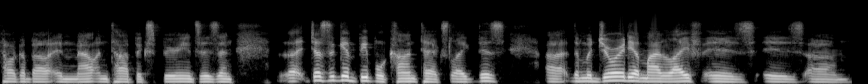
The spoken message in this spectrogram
talk about in mountaintop experiences. And uh, just to give people context like this uh, the majority of my life is is um,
